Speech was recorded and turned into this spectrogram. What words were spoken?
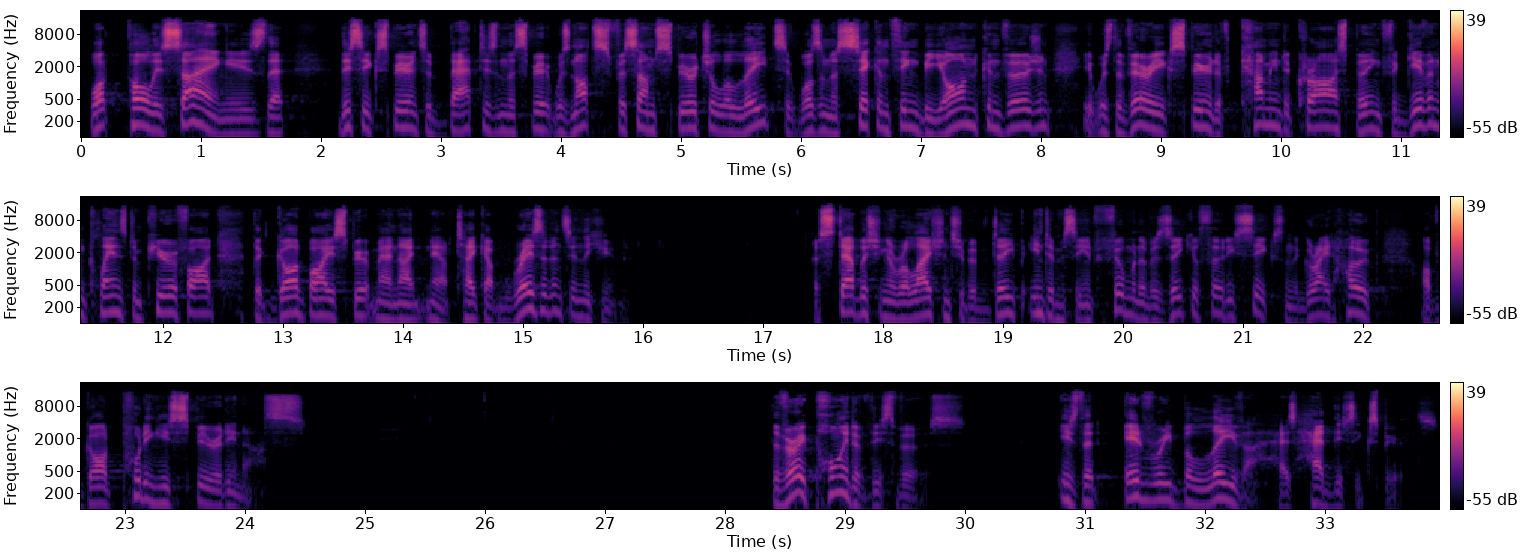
What Paul is saying is that this experience of baptism in the Spirit was not for some spiritual elites. It wasn't a second thing beyond conversion. It was the very experience of coming to Christ, being forgiven, cleansed, and purified, that God by His Spirit may now take up residence in the human, establishing a relationship of deep intimacy and fulfillment of Ezekiel 36 and the great hope of God putting His Spirit in us. The very point of this verse is that every believer has had this experience.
